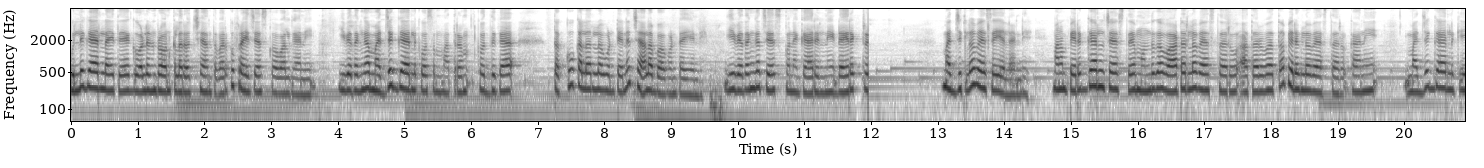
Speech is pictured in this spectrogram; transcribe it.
ఉల్లి గారెలు అయితే గోల్డెన్ బ్రౌన్ కలర్ వచ్చేంత వరకు ఫ్రై చేసుకోవాలి కానీ ఈ విధంగా మజ్జిగ గారెల కోసం మాత్రం కొద్దిగా తక్కువ కలర్లో ఉంటేనే చాలా బాగుంటాయండి. ఈ విధంగా చేసుకునే గారెల్ని డైరెక్ట్ మజ్జిగలో వేసేయాలండి. మనం పెరుగు గారెలు చేస్తే ముందుగా వాటర్లో వేస్తారు ఆ తర్వాత పెరుగులో వేస్తారు. కానీ మజ్జిగ గారెలకి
